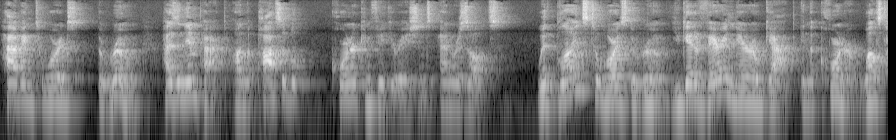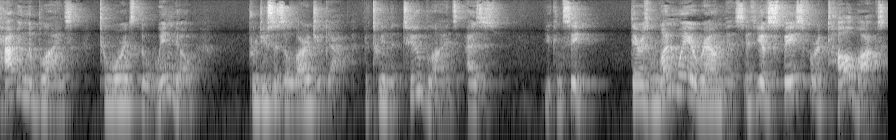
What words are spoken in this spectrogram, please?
having towards the room has an impact on the possible corner configurations and results. With blinds towards the room, you get a very narrow gap in the corner, whilst having the blinds towards the window produces a larger gap between the two blinds as you can see. There is one way around this. If you have space for a tall box,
